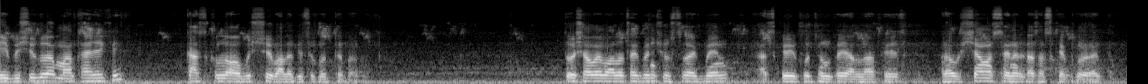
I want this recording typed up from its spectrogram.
এই বিষয়গুলো মাথায় রেখে কাজ করলে অবশ্যই ভালো কিছু করতে পারবেন তো সবাই ভালো থাকবেন, সুস্থ থাকবেন। আজকে এই পর্যন্তই, আল্লাহ হাফেজ। আর অবশ্যই আমার চ্যানেলটা সাবস্ক্রাইব করে রাখবেন।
